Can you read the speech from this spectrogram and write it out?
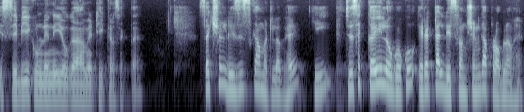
इससे भी ये कुंडलिनी योगा हमें ठीक कर सकता है? सेक्सुअल डिज़ीज़ का मतलब है कि जैसे कई लोगों को इरेक्टाइल डिसफंक्शन का प्रॉब्लम है।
